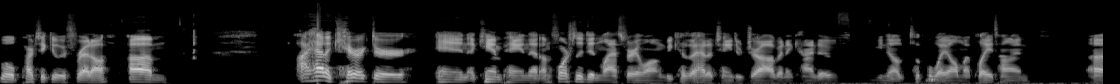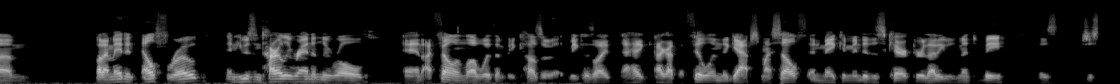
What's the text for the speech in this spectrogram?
little particular thread off. Um, I had a character in a campaign that unfortunately didn't last very long because I had a change of job and it kind of you know took away all my playtime. Um, but I made an elf rogue, and he was entirely randomly rolled, and I fell in love with him because of it. Because I I, had, I got to fill in the gaps myself and make him into this character that he was meant to be. It was just,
